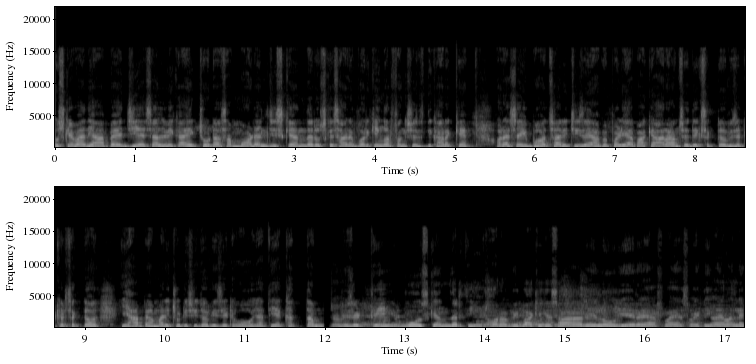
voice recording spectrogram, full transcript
उसके बाद यहाँ पे जीएसएलवी का एक छोटा सा मॉडल जिसके अंदर उसके सारे वर्किंग और फ़ंक्शंस दिखा रखे हैं। और ऐसे ही बहुत सारी चीज़ें यहाँ पे पड़ी आप आके आराम से देख सकते हो विज़िट कर सकते हो। और यहाँ पे हमारी छोटी सी जो विज़िट है, वो हो जाती है ख़त्म। जो विज़िट थी, वो उसके अंदर थी, और अभी बाकी के सारे लोग ये रहे F Y S Y T Y वाले।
